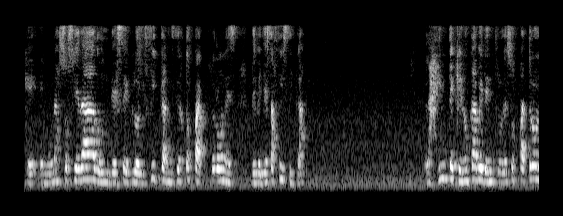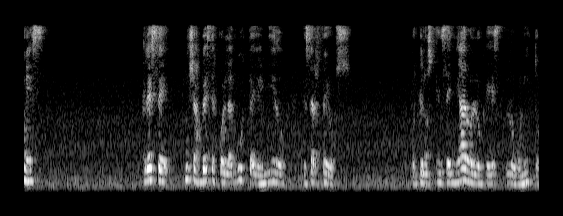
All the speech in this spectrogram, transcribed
que en una sociedad donde se glorifican ciertos patrones de belleza física, la gente que no cabe dentro de esos patrones crece muchas veces con la angustia y el miedo de ser feos, porque nos enseñaron lo que es lo bonito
